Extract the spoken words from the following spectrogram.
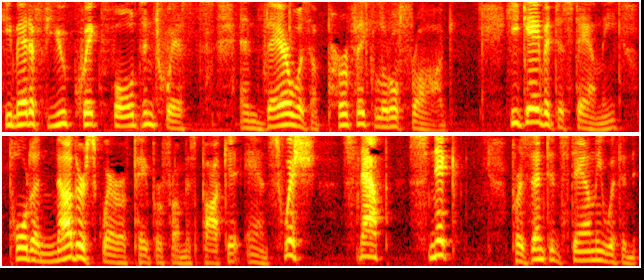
He made a few quick folds and twists, and there was a perfect little frog. He gave it to Stanley, pulled another square of paper from his pocket, and swish, snap, snick, presented Stanley with an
